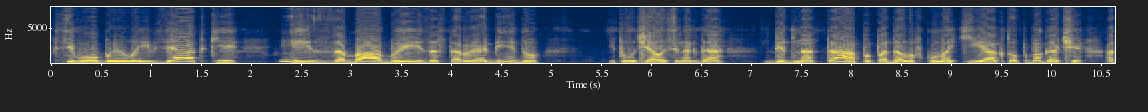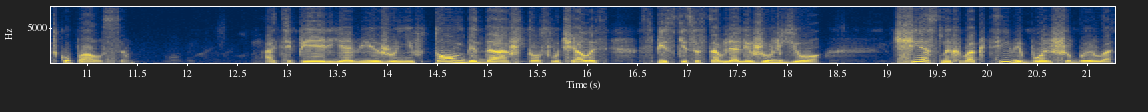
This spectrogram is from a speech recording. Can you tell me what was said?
всего было и взятки, и из-за бабы, и за старую обиду. И получалось иногда беднота попадала в кулаки, а кто побогаче откупался. А теперь я вижу не в том беда, что случалось, списки составляли жулье, Честных в активе больше было,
